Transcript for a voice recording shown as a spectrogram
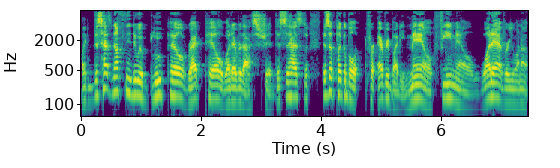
Like this has nothing to do with blue pill, red pill, whatever that shit. This has to this is applicable for everybody, male, female, whatever you want to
